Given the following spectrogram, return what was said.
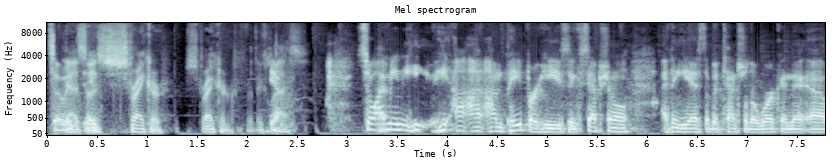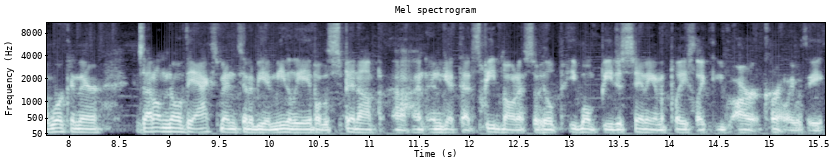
So yeah, it's, so it's striker, striker for the class. Yeah. So I mean, he, he on, on, paper he's exceptional. I think he has the potential to work in there, uh, work in there because I don't know if the X-Men's going to be immediately able to spin up uh, and, and, get that speed bonus. So he'll he won't be just standing in a place like you are currently with the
